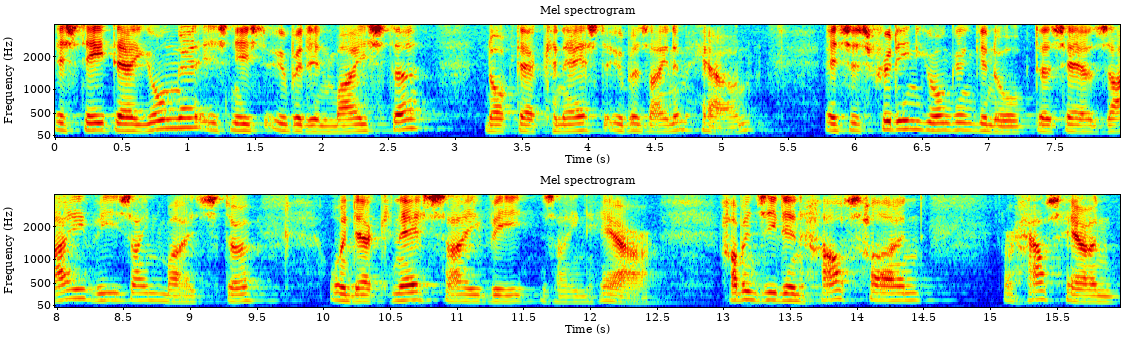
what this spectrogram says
steht, der Junge ist nicht über den Meister, noch der Knecht über seinem Herrn, es ist für den Jungen genug, dass er sei wie sein Meister und der Knecht sei wie sein Herr. Haben sie den Hausherrn, oder Hausherrn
